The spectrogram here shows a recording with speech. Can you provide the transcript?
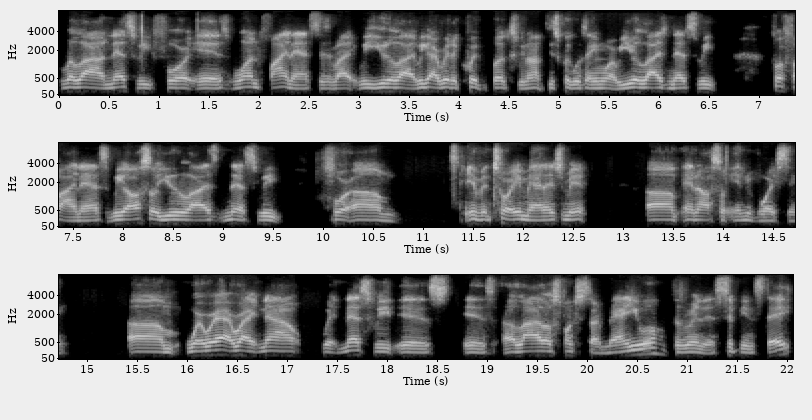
rely on NetSuite for is one finances, right? We utilize, we got rid of QuickBooks. We don't have these QuickBooks anymore. We utilize NetSuite for finance. We also utilize NetSuite for um, inventory management um, and also invoicing. Um, where we're at right now with NetSuite is is a lot of those functions are manual because we're in the incipient state,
